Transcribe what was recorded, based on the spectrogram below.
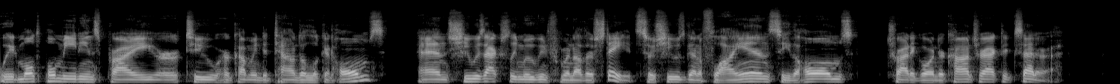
We had multiple meetings prior to her coming to town to look at homes. And she was actually moving from another state. So she was going to fly in, see the homes, try to go under contract, etc.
